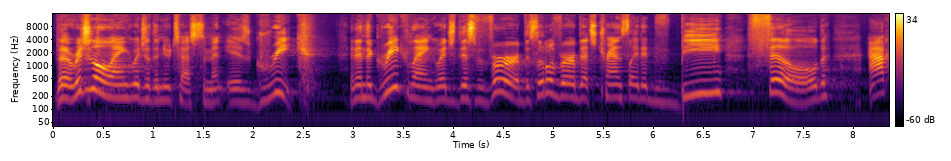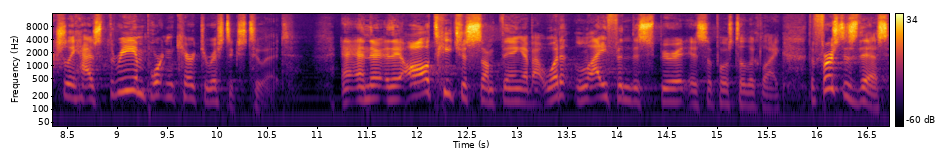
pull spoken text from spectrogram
the original language of the New Testament is Greek. And in the Greek language, this verb, this little verb that's translated be filled, actually has three important characteristics to it. And they all teach us something about what life in the Spirit is supposed to look like. The first is this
